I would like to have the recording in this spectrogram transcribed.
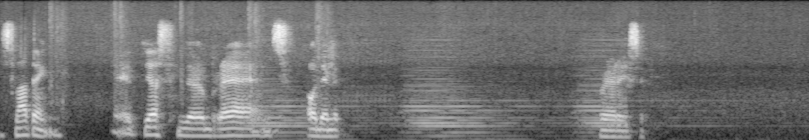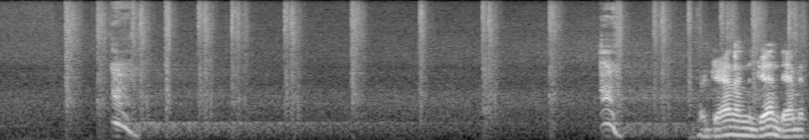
It's nothing. It's just the branch. Oh, damn it. Where is it? Again and again, damn it.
